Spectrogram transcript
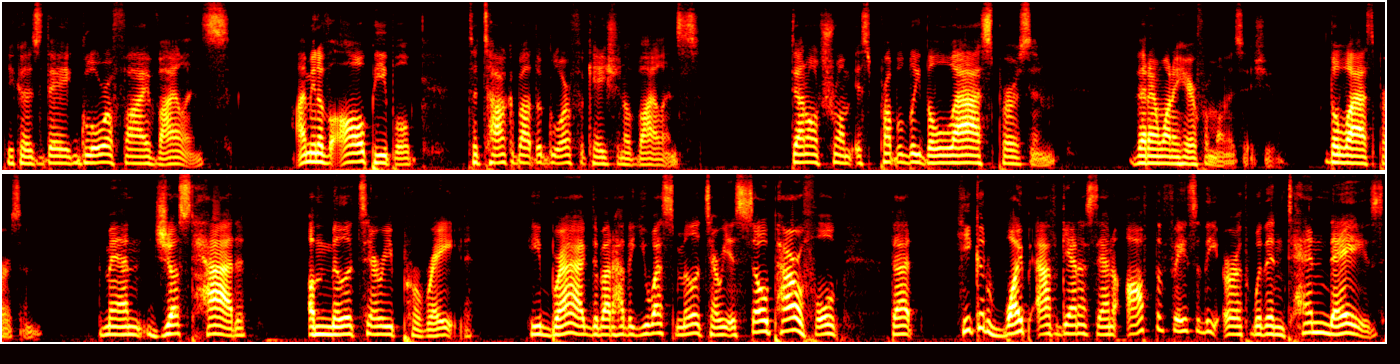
because they glorify violence. I mean, of all people to talk about the glorification of violence, Donald Trump is probably the last person that I want to hear from on this issue. The last person. The man just had a military parade he bragged about how the US military is so powerful that he could wipe Afghanistan off the face of the earth within 10 days.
